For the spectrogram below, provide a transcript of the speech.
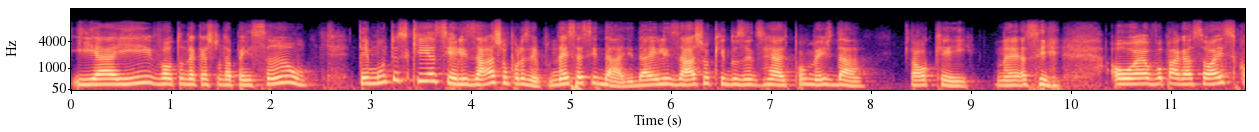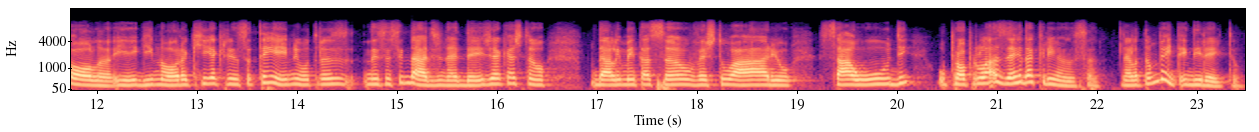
E aí, voltando à questão da pensão, tem muitos que, assim, eles acham, por exemplo, necessidade, daí eles acham que 200 reais por mês dá, tá ok, né? Assim, ou eu vou pagar só a escola e ignora que a criança tem outras necessidades, né? Desde a questão da alimentação, vestuário, saúde, o próprio lazer da criança. Ela também tem direito,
